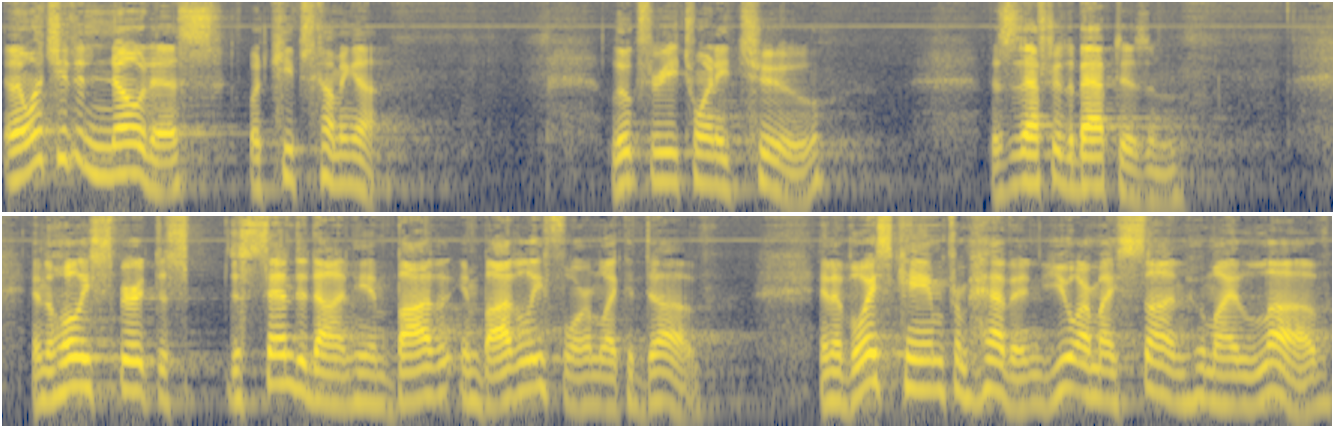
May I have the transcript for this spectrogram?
And I want you to notice what keeps coming up. Luke 3:22. This is after the baptism. And the Holy Spirit des- descended on him bod- in bodily form like a dove. And a voice came from heaven, "You are my son whom I love;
